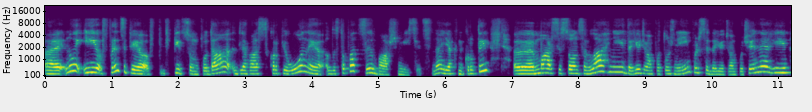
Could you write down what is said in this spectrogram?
Е, ну і в принципі, в, підсумку, да, для вас скорпіони, листопад це ваш місяць. Да, як не крути, е, Марс і Сонце в лагні дають вам потужні імпульси, дають вам кучу енергії.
